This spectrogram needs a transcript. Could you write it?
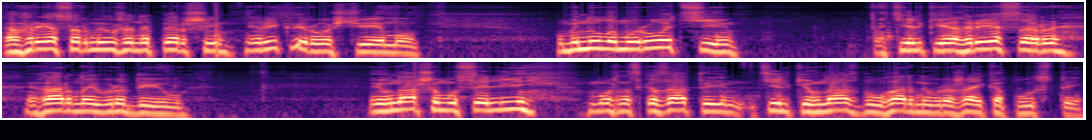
агресор ми вже не перший рік вирощуємо. У минулому році тільки агресор гарно й вродив. І в нашому селі, можна сказати, тільки в нас був гарний урожай капусти.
